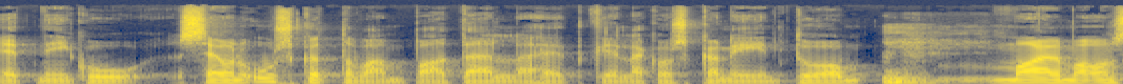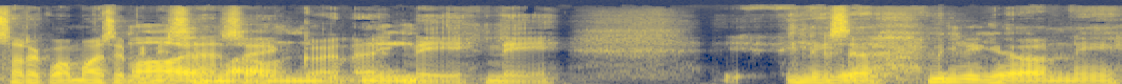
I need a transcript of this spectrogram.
Että niin kuin, se on uskottavampaa tällä hetkellä, koska niin tuo maailma on sarjakuvamaisempi, missä hän seikkailee. Niin, niin. niin. Miljöö, miljöö on niin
